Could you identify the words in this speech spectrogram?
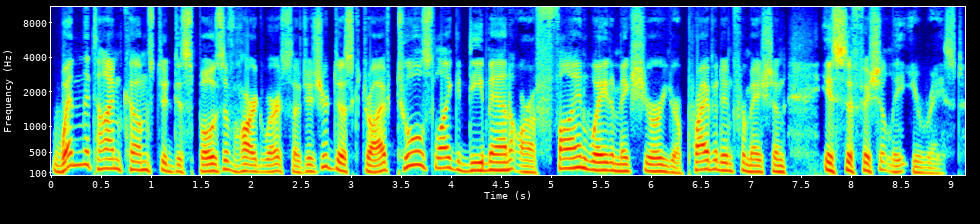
When the time comes to dispose of hardware such as your disk drive, tools like DBAN are a fine way to make sure your private information is sufficiently erased.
